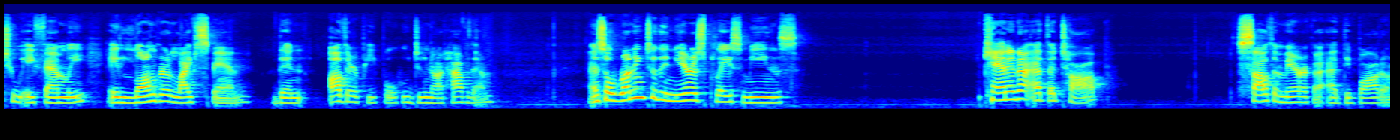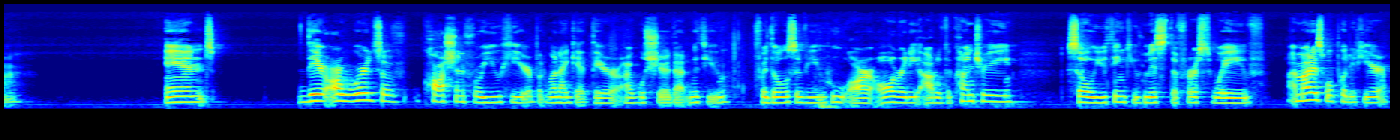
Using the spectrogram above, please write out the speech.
to a family a longer lifespan than other people who do not have them. And so running to the nearest place means Canada at the top, South America at the bottom. And there are words of caution for you here, but when I get there, I will share that with you. For those of you who are already out of the country, so you think you've missed the first wave, I might as well put it here.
